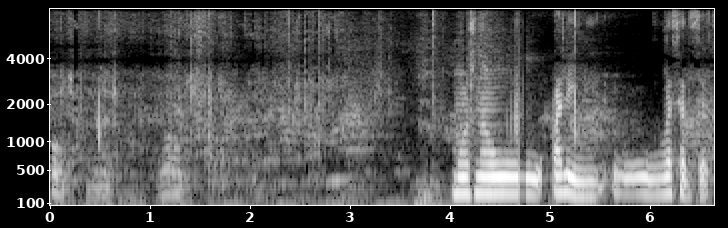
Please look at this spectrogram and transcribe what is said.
палочку взять. Ворочать. Можно у оленей, у лосят взять.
